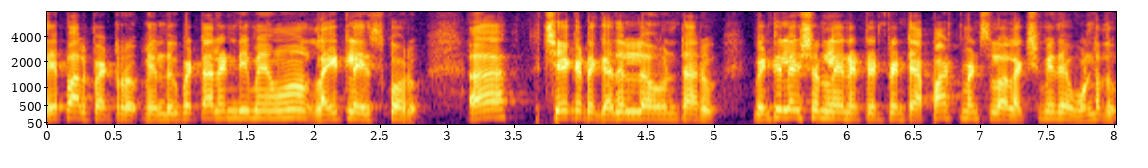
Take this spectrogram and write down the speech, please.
దీపాలు పెట్టరు ఎందుకు పెట్టాలండి మేము? లైట్లు వేసుకోరు. చీకటి గదుల్లో ఉంటారు. వెంటిలేషన్ లేనటువంటి అపార్ట్మెంట్స్లో లక్ష్మీదేవి ఉండదు.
